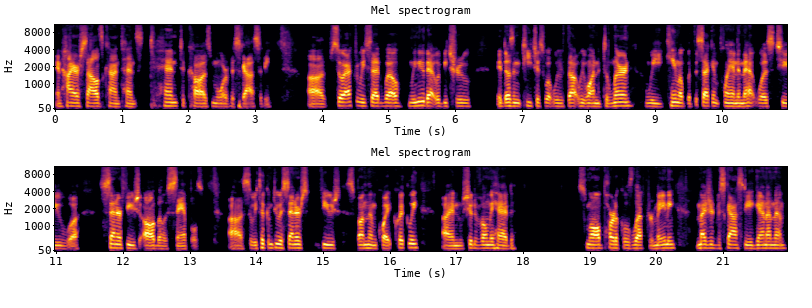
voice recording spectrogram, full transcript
and higher solids contents tend to cause more viscosity. Uh, so after we said, well, we knew that would be true, it doesn't teach us what we thought we wanted to learn. We came up with the second plan, and that was to uh, centrifuge all those samples. Uh, so we took them to a centrifuge, spun them quite quickly, and should have only had small particles left remaining, measured viscosity again on them,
